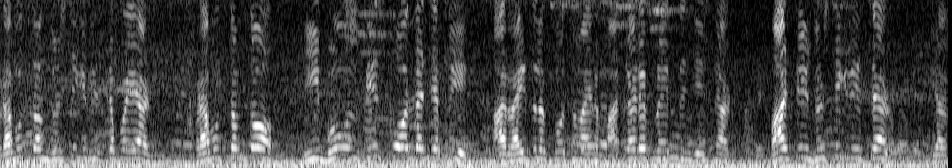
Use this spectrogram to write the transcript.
ప్రభుత్వం దృష్టికి తీసుకుపోయాడు. ప్రభుత్వంతో ఈ భూములు తీసుకోవద్దని చెప్పి ఆ రైతుల కోసం ఆయన మాట్లాడే ప్రయత్నం చేసినాడు. పార్టీ దృష్టికి తెచ్చాడు. ఇవాళ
